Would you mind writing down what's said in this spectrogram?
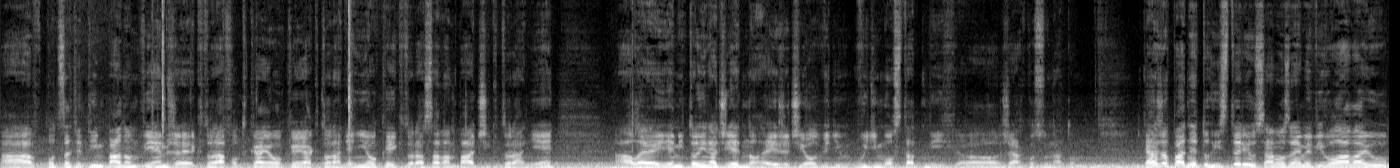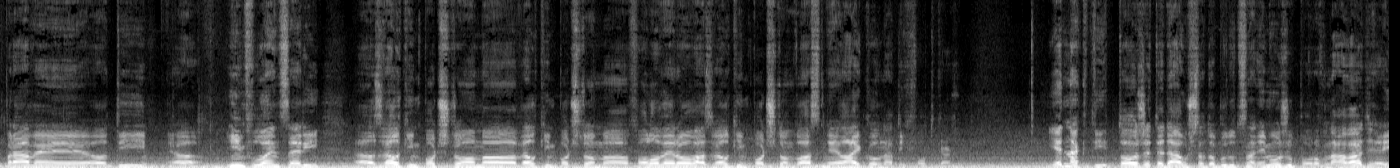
a v podstate tým pádom viem, že ktorá fotka je OK a ktorá není OK, ktorá sa vám páči, ktorá nie. Ale je mi to ináč jedno, hej, že či uvidím, uvidím ostatných, eh, že ako sú na tom. Každopádne tú hysteriu samozrejme vyvolávajú práve eh, tí eh, influencery, s veľkým počtom, veľkým počtom followerov a s veľkým počtom vlastne lajkov na tých fotkách. Jednak to, že teda už sa do budúcna nemôžu porovnávať, hej,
